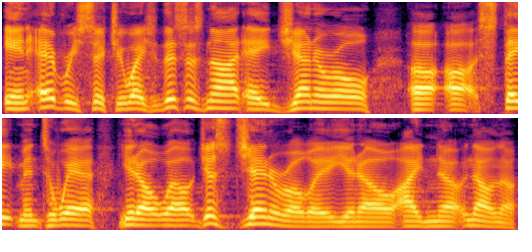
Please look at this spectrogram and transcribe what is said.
in every situation. This is not a general uh, uh, statement to where, you know, well, just generally, you know, I know. No, no.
